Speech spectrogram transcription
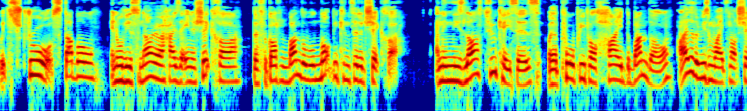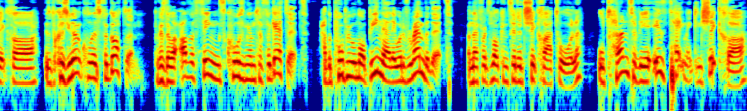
with straw or stubble, in all these scenarios, shikha, the forgotten bundle will not be considered shikha. And in these last two cases, where the poor people hide the bundle, either the reason why it's not shikha is because you don't call this forgotten, because there were other things causing them to forget it. Had the poor people not been there, they would have remembered it and therefore it's not considered shikha at all. Alternatively, it is technically shikha,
